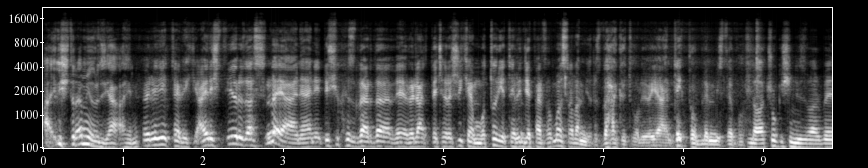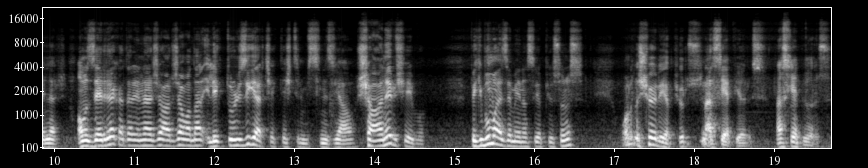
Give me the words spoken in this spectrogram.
ayrıştıramıyoruz ya. Yani. Öyle değil tabii ki. Ayrıştırıyoruz aslında yani. Hani düşük hızlarda ve rölantte çalışırken motor yeterince performans alamıyoruz. Daha kötü oluyor yani. Tek problemimiz de bu. Daha çok işiniz var beyler. Ama zerre kadar enerji harcamadan elektrolizi gerçekleştirmişsiniz ya. Şahane bir şey bu. Peki bu malzemeyi nasıl yapıyorsunuz? Onu da şöyle yapıyoruz. Nasıl yapıyoruz? Nasıl yapıyoruz?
